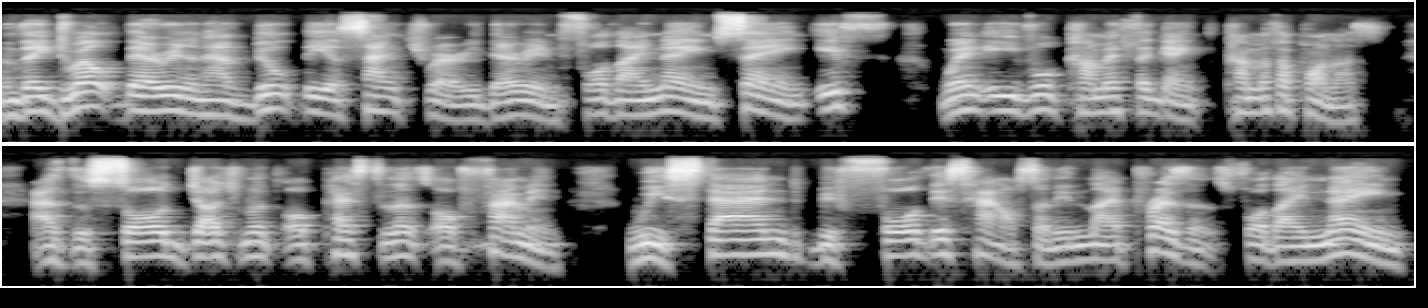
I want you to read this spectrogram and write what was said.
And they dwelt therein and have built thee a sanctuary therein for thy name, saying, If when evil cometh again, cometh upon us, as the sword, judgment, or pestilence, or famine, we stand before this house and in thy presence, for thy name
